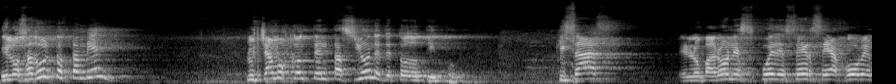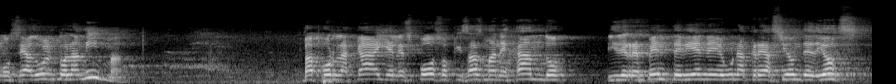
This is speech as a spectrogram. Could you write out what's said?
Y los adultos también. Luchamos con tentaciones de todo tipo. Quizás en los varones puede ser, sea joven o sea adulto, la misma. Va por la calle el esposo quizás manejando y de repente viene una creación de Dios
